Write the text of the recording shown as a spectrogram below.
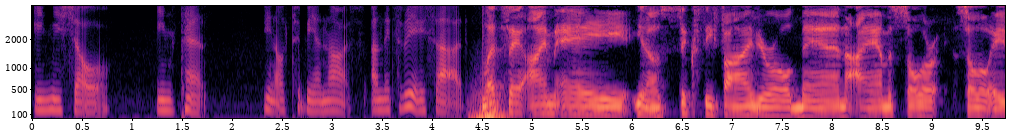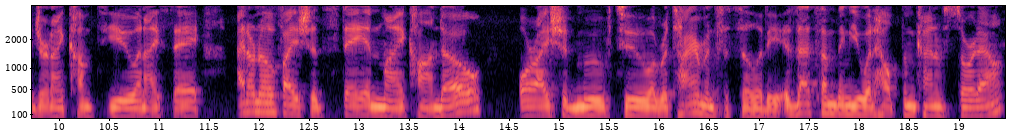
initial intent you know, to be a nurse. And it's really sad. Let's say I'm a, you know, 65 year old man. I am a solo, solo ager and I come to you and I say, I don't know if I should stay in my condo or I should move to a retirement facility. Is that something you would help them kind of sort out?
